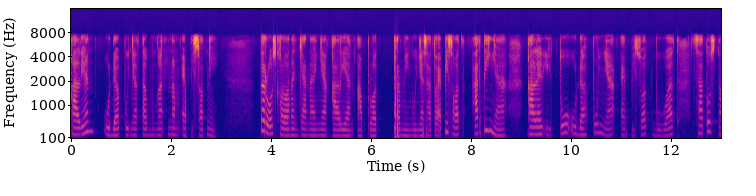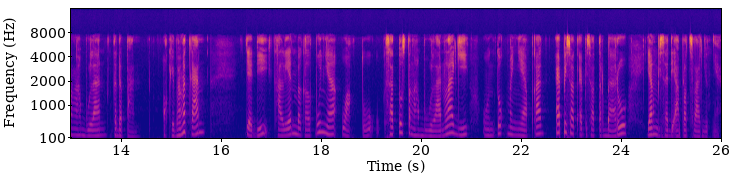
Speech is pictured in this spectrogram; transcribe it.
kalian udah punya tabungan 6 episode nih. Terus kalau rencananya kalian upload per minggunya satu episode, artinya kalian itu udah punya episode buat satu setengah bulan ke depan. Oke banget kan? Jadi kalian bakal punya waktu satu setengah bulan lagi untuk menyiapkan episode-episode terbaru yang bisa diupload selanjutnya.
